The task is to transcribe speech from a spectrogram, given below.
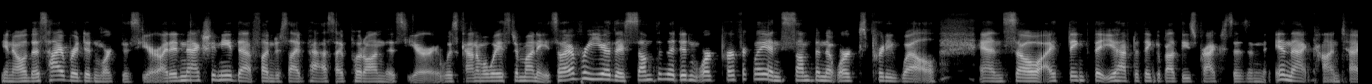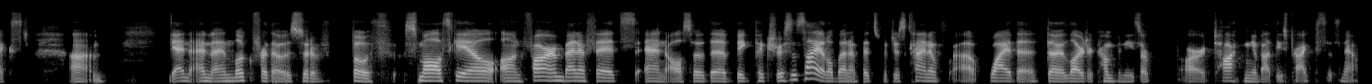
You know, this hybrid didn't work this year. I didn't actually need that fungicide pass I put on this year. It was kind of a waste of money. So every year there's something that didn't work perfectly perfectly and something that works pretty well. And so I think that you have to think about these practices in, in that context um, and, and, and look for those sort of both small scale on farm benefits and also the big picture societal benefits, which is kind of uh, why the, the larger companies are, are talking about these practices now.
